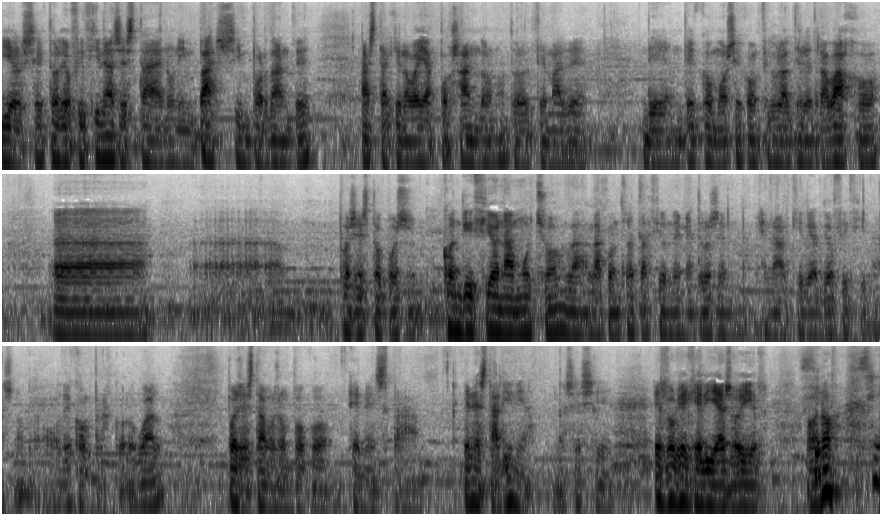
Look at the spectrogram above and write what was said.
y el sector de oficinas está en un impasse importante hasta que no vaya posando ¿no? todo el tema de, de, cómo se configura el teletrabajo. Uh, pues esto pues condiciona mucho la, la contratación de metros en, en alquiler de oficinas ¿no? o de compras, con lo cual pues estamos un poco en esta, en esta línea. No sé si es lo que querías oír o no. Sí.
